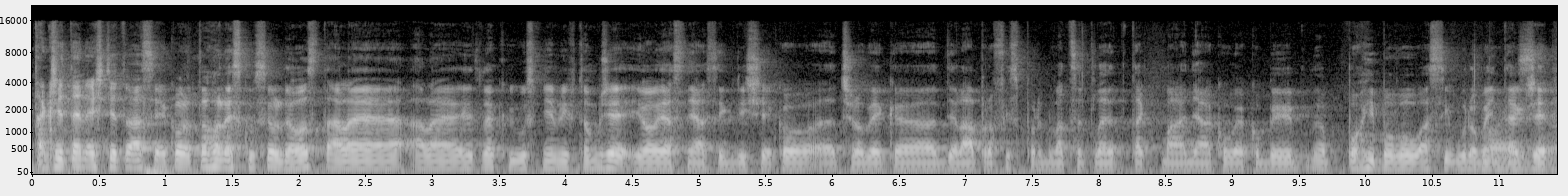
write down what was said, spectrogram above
takže ten ještě to asi jako toho neskusil dost, ale, ale je to takový úsměvný v tom, že jo, jasně, asi když jako člověk eh, dělá profi sport 20 let, tak má nějakou jakoby no, pohybovou asi úroveň, no, takže jasně,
